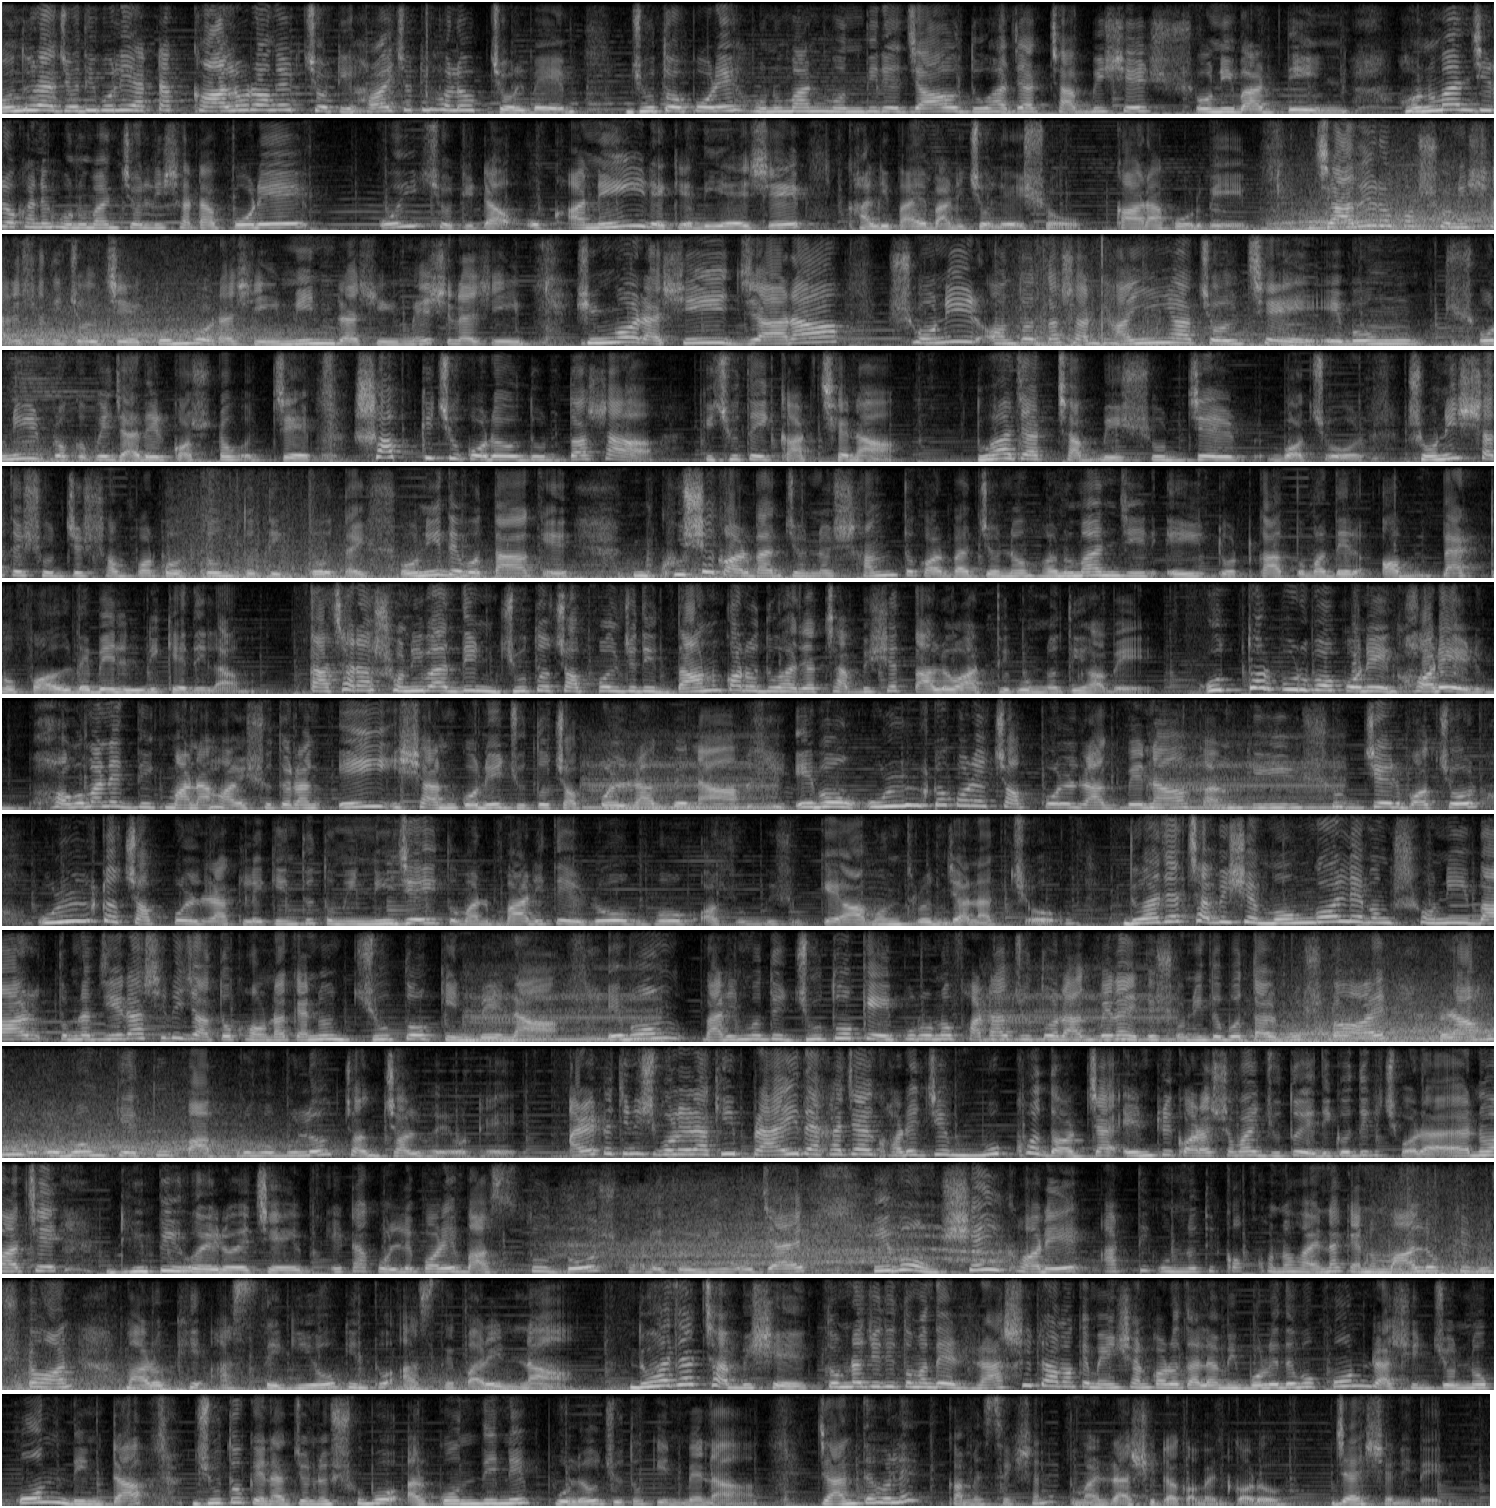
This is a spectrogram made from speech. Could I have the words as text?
বন্ধুরা, যদি বলি একটা কালো রঙের চটি, হয় চটি হলেও চলবে। জুতো পরে হনুমান মন্দিরে যাও দু হাজার ছাব্বিশের শনিবার দিন। হনুমানজির ওখানে হনুমান চল্লিশাটা পরে ওই চটিটা ওখানেই রেখে দিয়ে এসে খালি পায়ে বাড়ি চলে এসো। কারা করবে? যাদের ওপর শনির সাড়ে সাথে চলছে, কুম্ভ রাশি, মীন রাশি, মেষ রাশি, সিংহ রাশি, যারা শনির অন্তর্দশা ঢাইয়া চলছে এবং শনির প্রকোপে যাদের কষ্ট হচ্ছে সব কিছু করেও দুর্দশা কিছুতেই কাটছে না। দু হাজার ছাব্বিশ সূর্যের বছর। শনির সাথে সূর্যের সম্পর্ক অত্যন্ত তিক্ত, তাই শনি দেবতাকে খুশি করবার জন্য, শান্ত করবার জন্য হনুমানজির এই টোটকা তোমাদের অব্যর্থ ফল দেবে লিখে দিলাম। তাছাড়া শনিবার দিন জুতো চপ্পল যদি দান করো দু হাজার ছাব্বিশে, তাহলেও আর্থিক উন্নতি হবে। উত্তর পূর্ব কোণে ঘরের ভগবানের দিক মানা হয়, সুতরাং এই ঈশান কোণে জুতো চপ্পল রাখবে না এবং উল্টো করে চপ্পল রাখবে না, কারণ কি সূর্যের বছর উল্টো চপ্পল রাখলে কিন্তু তুমি নিজেই তোমার বাড়িতে রোগ, ভোগ অসুখ বিসুখকে আমন্ত্রণ জানাচ্ছ। দু হাজার ছাব্বিশে মঙ্গল এবং শনিবার তোমরা যে রাশিরই জাতক হও না কেন জুতো কিনবে না। এবং বাড়ির মধ্যে জুতোকে পুরনো ফাটা জুতো রাখবে না এতে শনি দেবতার রুষ্ট হয়। রাহু এবং কেতু পাপগ্রহগুলো চঞ্চল হয়ে ওঠে। আরেকটা জিনিস বলে রাখি প্রায়ই দেখা যায় ঘরের যে মুখ্য দরজা এন্ট্রি করার সময় জুতো এদিক ওদিক ছড়ানো আছে ঢিপি হয়ে রয়েছে। এটা করলে পরে বাস্তু দোষ ঘরে তৈরি হয়ে যায়। এবং সেই ঘরে আর্থিক উন্নতি কখনো হয় না কেন মা লক্ষ্মী রুষ্ট হন মা লক্ষ্মী আসতে গিয়েও কিন্তু আসতে পারেন না। দু হাজার ছাব্বিশে তোমরা যদি তোমাদের রাশিটা আমাকে মেনশন করো, তাহলে আমি বলে দেবো কোন রাশির জন্য কোন দিনটা জুতো কেনার জন্য শুভ আর কোন দিনে ভুলেও জুতো কিনবে না। জানতে হলে কমেন্ট সেকশনে তোমার রাশিটা কমেন্ট করো। জয় শনিদেব।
